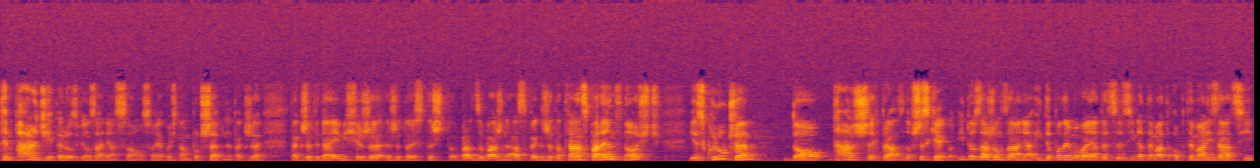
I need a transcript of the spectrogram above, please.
tym bardziej te rozwiązania są, są jakoś tam potrzebne. Także, także wydaje mi się, że, że to jest też bardzo ważny aspekt, że ta transparentność jest kluczem do dalszych prac, do wszystkiego. I do zarządzania, i do podejmowania decyzji na temat optymalizacji,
